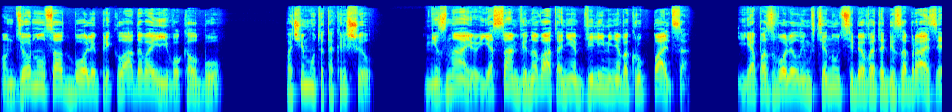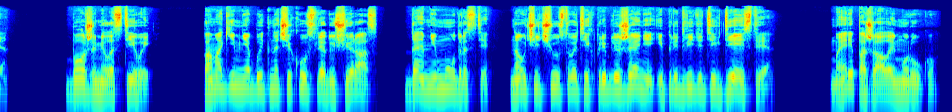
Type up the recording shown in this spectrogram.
он дернулся от боли, прикладывая его к колбу. «Почему ты так решил?» «Не знаю, я сам виноват, они обвели меня вокруг пальца». Я позволил им втянуть себя в это безобразие. Боже милостивый, помоги мне быть начеку в следующий раз. Дай мне мудрости, научи чувствовать их приближение и предвидеть их действия. Мэри пожала ему руку.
